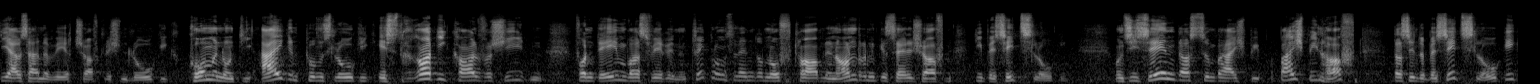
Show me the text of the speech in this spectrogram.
die aus einer wirtschaftlichen Logik kommen. Und die Eigentumslogik ist radikal verschieden von dem, was wir in Entwicklungsländern oft haben, in anderen Gesellschaften, die Besitzlogik. Und Sie sehen das zum Beispiel beispielhaft, dass in der Besitzlogik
